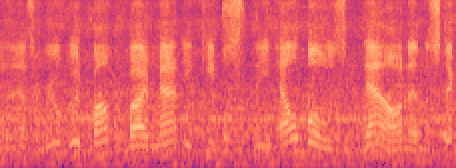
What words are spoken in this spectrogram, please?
And that's a real good bump by Matt. He keeps the elbows down and the stick.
